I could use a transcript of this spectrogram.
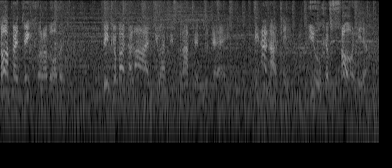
Stop and think for a moment. Think about the lives you have disrupted today. The anarchy you have sown here.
